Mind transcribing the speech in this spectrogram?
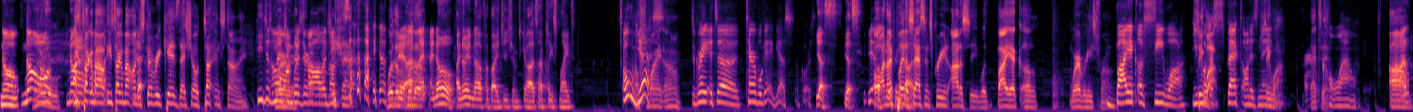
No, no, No. no. He's talking about. He's talking about on Discovery Kids that show Tutenstein. He just No, mentioned I'm wizardology. about Were the- Okay, were the- I, I know I know enough about Egyptian gods. I play Smite. oh Oh, yes, Smite, Oh. it's a great. It's a terrible game. Yes, of course. Yes, yes. Yeah. Oh, and I've played god. Assassin's Creed Odyssey with Bayek of wherever he's from. Bayek of Siwa. You put respect on his name. Siwa. That's it. Clown. Um,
